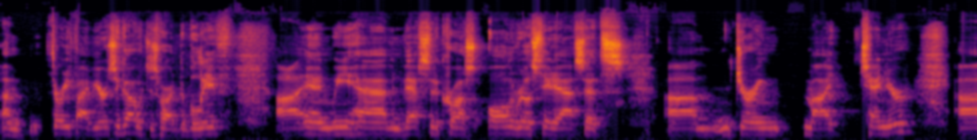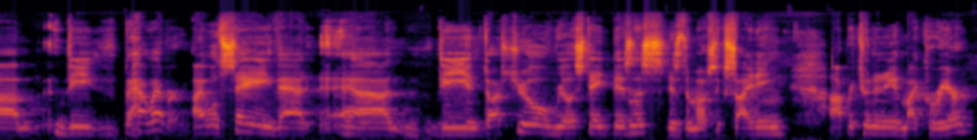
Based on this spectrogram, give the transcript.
um, 35 years ago, which is hard to believe. Uh, and we have invested across all the real estate assets um, during my tenure. Um, the, however, I will say that uh, the industrial real estate business is the most exciting opportunity of my career,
